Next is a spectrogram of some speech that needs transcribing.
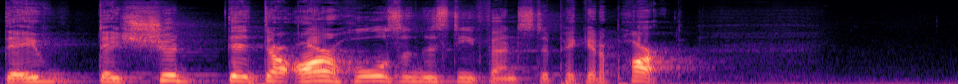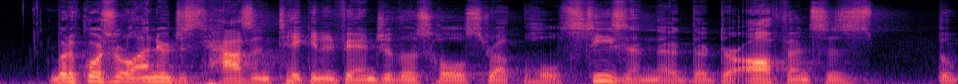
they they should. They, there are holes in this defense to pick it apart. But of course, Orlando just hasn't taken advantage of those holes throughout the whole season. Their, their, their offense is the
